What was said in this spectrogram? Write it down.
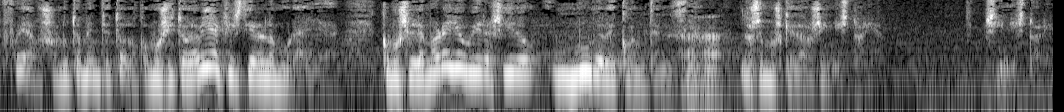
fue absolutamente todo, como si todavía existiera la muralla, como si la muralla hubiera sido un muro de contención. Ajá. Nos hemos quedado sin historia, sin historia.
